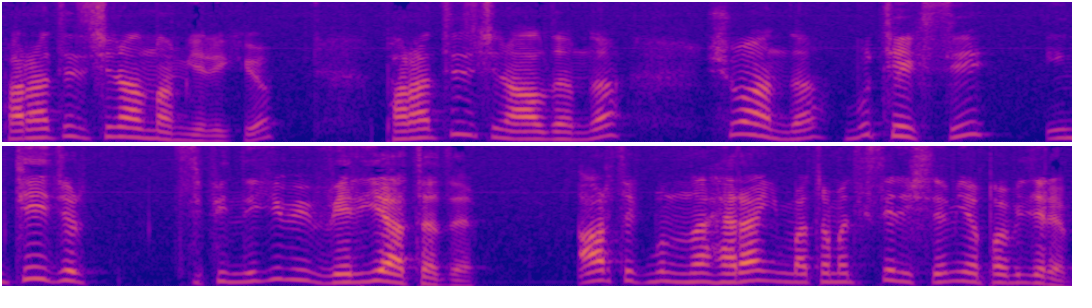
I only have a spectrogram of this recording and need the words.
parantez içine almam gerekiyor. Parantez içine aldığımda şu anda bu text'i integer tipindeki bir veriyi atadı. Artık bununla herhangi bir matematiksel işlemi yapabilirim.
